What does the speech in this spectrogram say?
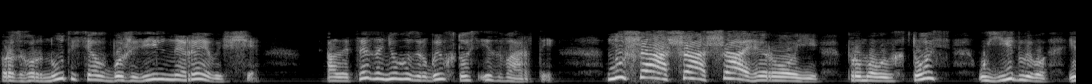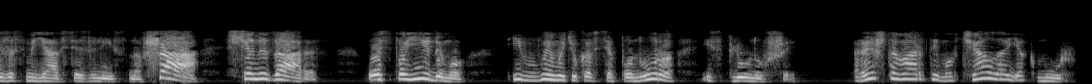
розгорнутися в божевільне ревище. Але це за нього зробив хтось із варти. Ну, ша, ша, ша, герої, промовив хтось уїдливо і засміявся злісно. Ша, ще не зараз. Ось поїдемо. І вимитюкався понуро і сплюнувши. Решта варти мовчала, як мур.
